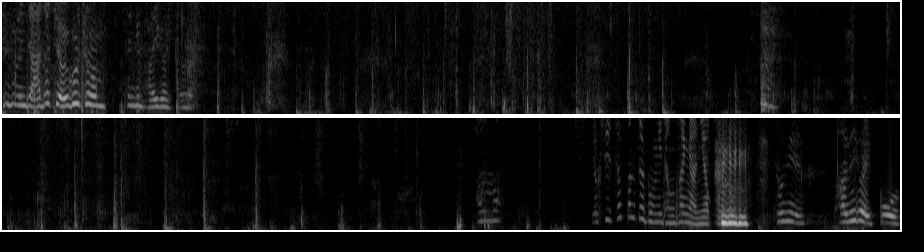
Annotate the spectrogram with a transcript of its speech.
저기 왠지 아저씨 얼굴처럼 생긴 바위가 있어요. 역시 첫 번째 봉이 정상이 아니었고요. 저기 바위가 있고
